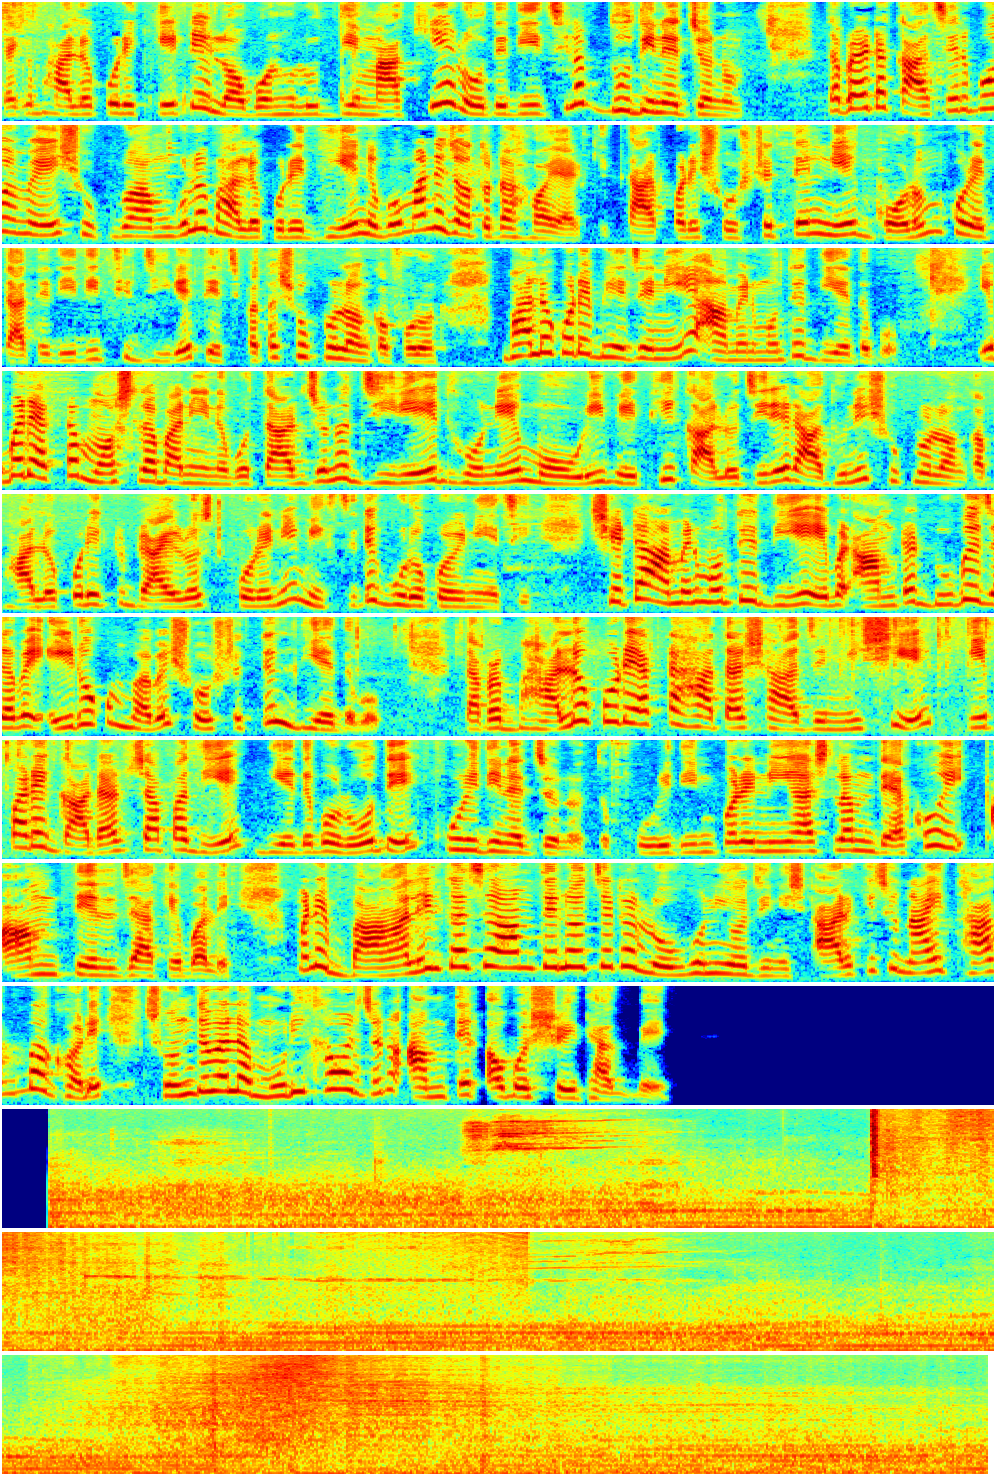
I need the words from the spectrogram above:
তাকে ভালো করে কেটে লবণ, হলুদ দিয়ে মাখিয়ে রোদে দিয়েছিলাম দুদিনের জন্য। তারপরে একটা কাচের বয়মে এই শুকনো আমগুলো ভালো করে দিয়ে নেব মানে যতটা হয় আর কি। তারপরে সর্ষের তেল নিয়ে গরম করে তাতে দিয়ে দিচ্ছি জিরে, তেজপাতা, শুকনো লঙ্কা ফোড়ন। ভালো করে ভেজে নিয়ে আমের মধ্যে দিয়ে দেবো। এবার একটা মশলা বানিয়ে নেব। তার জন্য জিরে, ধনে, মৌরি, মেথি, কালো জিরে, রাঁধুনি, শুকনো লঙ্কা ভালো করে একটু ড্রাই রোস্ট করে নিয়ে মিক্সিতে গুঁড়ো করে নিয়েছি। সেটা আমের মধ্যে দিয়ে এবার আমটা ডুবে যাবে এইরকম ভাবে সর্ষের তেল দিয়ে দেবো। তারপর ভালো করে একটা হাতার সাহায্যে মিশিয়ে পেপারে গাডার চাপা দিয়ে দিয়ে দেবো রোদে কুড়ি দিনের জন্য। তো কুড়ি দিন পরে নিয়ে আসলাম, দেখো এই আম তেল যাকে বলে। মানে বাঙালির কাছে আম তেল হচ্ছে একটা লোভনীয় জিনিস। আর কিছু নাই থাক বা ঘরে, সন্ধেবেলা মুড়ি খাওয়ার জন্য আম তেল অবশ্যই থাকবে।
